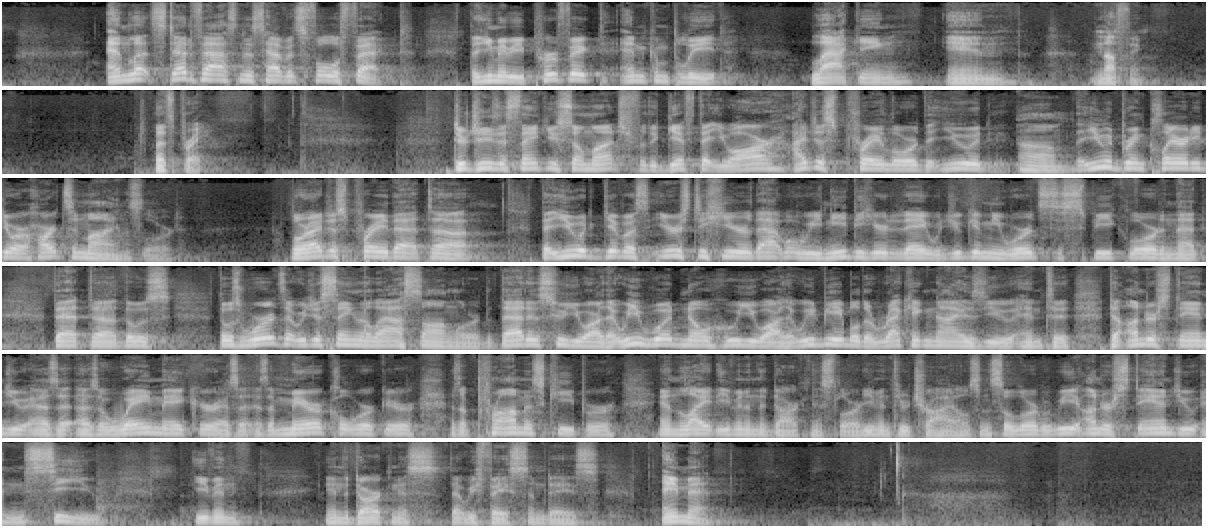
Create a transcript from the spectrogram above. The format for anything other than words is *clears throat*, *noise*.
And let steadfastness have its full effect, that you may be perfect and complete, lacking in nothing. Let's pray. Dear Jesus, thank you so much for the gift that you are. I just pray, Lord, that you would um, that you would bring clarity to our hearts and minds, Lord. Lord, I just pray that uh, that you would give us ears to hear that what we need to hear today. Would you give me words to speak, Lord, and that that uh, those those words that we just sang in the last song, Lord, that that is who you are, that we would know who you are, that we'd be able to recognize you and to, to understand you as a, as a way maker, as a, as a miracle worker, as a promise keeper, and light even in the darkness, Lord, even through trials. And so, Lord, would we understand you and see you even in the darkness that we face some days. Amen.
